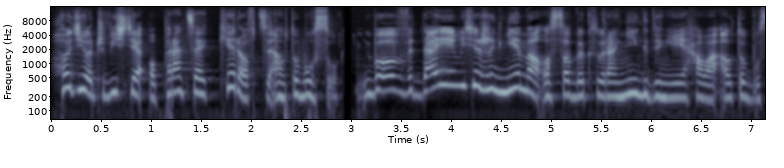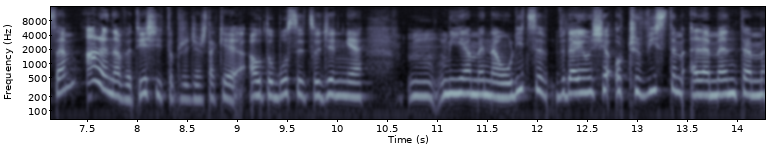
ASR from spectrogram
Chodzi oczywiście o pracę kierowcy autobusu. Bo wydaje mi się, że nie ma osoby, która nigdy nie jechała autobusem, ale nawet jeśli to przecież takie autobusy codziennie mm, mijamy na ulicy, wydają się oczywistym elementem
